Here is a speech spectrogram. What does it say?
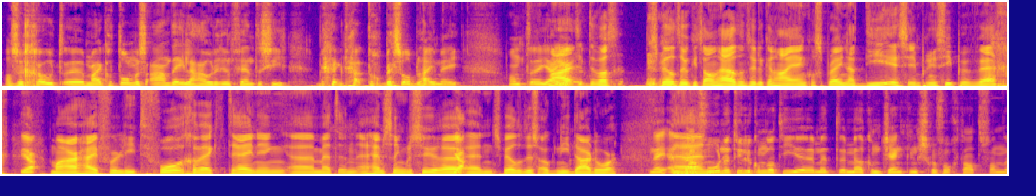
als een groot eh, Michael Thomas aandelenhouder in fantasy, ben ik daar toch best wel blij mee. Want eh, ja, maar hebt- er, was, er speelt natuurlijk iets anders. Hij had natuurlijk een high ankle sprain. Nou, die is in principe weg. Ja. Maar hij verliet vorige week de training met een hamstringblessure. Ja. En speelde dus ook niet daardoor. nee, en, en- daarvoor natuurlijk omdat hij met Malcolm Jenkins gevochten had van,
